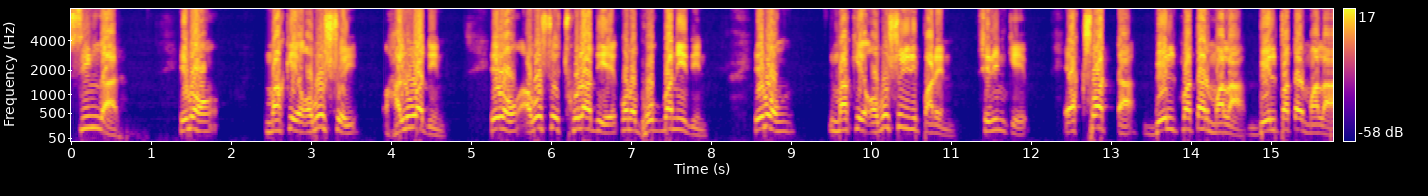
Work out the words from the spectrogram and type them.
সিঙ্গার এবং মাকে অবশ্যই হালুয়া দিন। এবং অবশ্যই ছোলা দিয়ে কোনো ভোগ বানিয়ে দিন। এবং মাকে অবশ্যই যদি পারেন, সেদিনকে একশো আটটা বেলপাতার মালা বেলপাতার মালা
